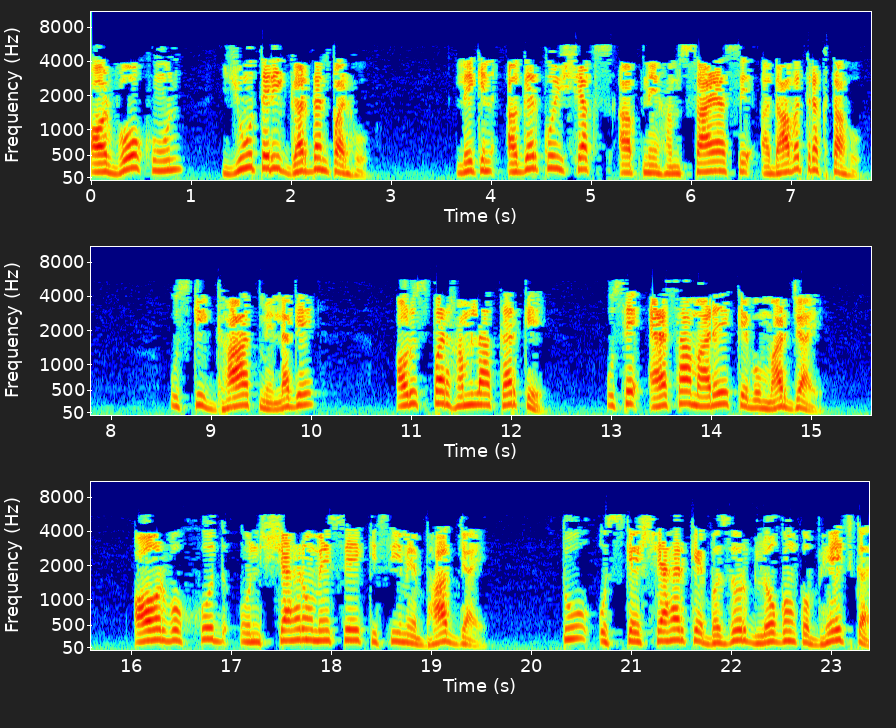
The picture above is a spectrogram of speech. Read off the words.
اور وہ خون یوں تیری گردن پر ہو۔ لیکن اگر کوئی شخص اپنے ہمسایا سے عداوت رکھتا ہو، اس کی گھات میں لگے اور اس پر حملہ کر کے اسے ایسا مارے کہ وہ مر جائے اور وہ خود ان شہروں میں سے کسی میں بھاگ جائے، تو اس کے شہر کے بزرگ لوگوں کو بھیج کر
